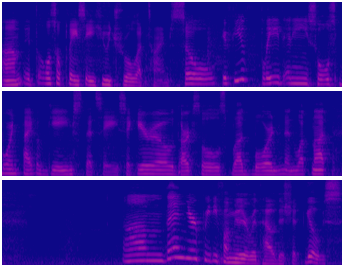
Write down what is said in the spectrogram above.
um, it also plays a huge role at times. So, if you've played any Soulsborne type of games, let's say Sekiro, Dark Souls, Bloodborne, and whatnot, um, then you're pretty familiar with how this shit goes.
